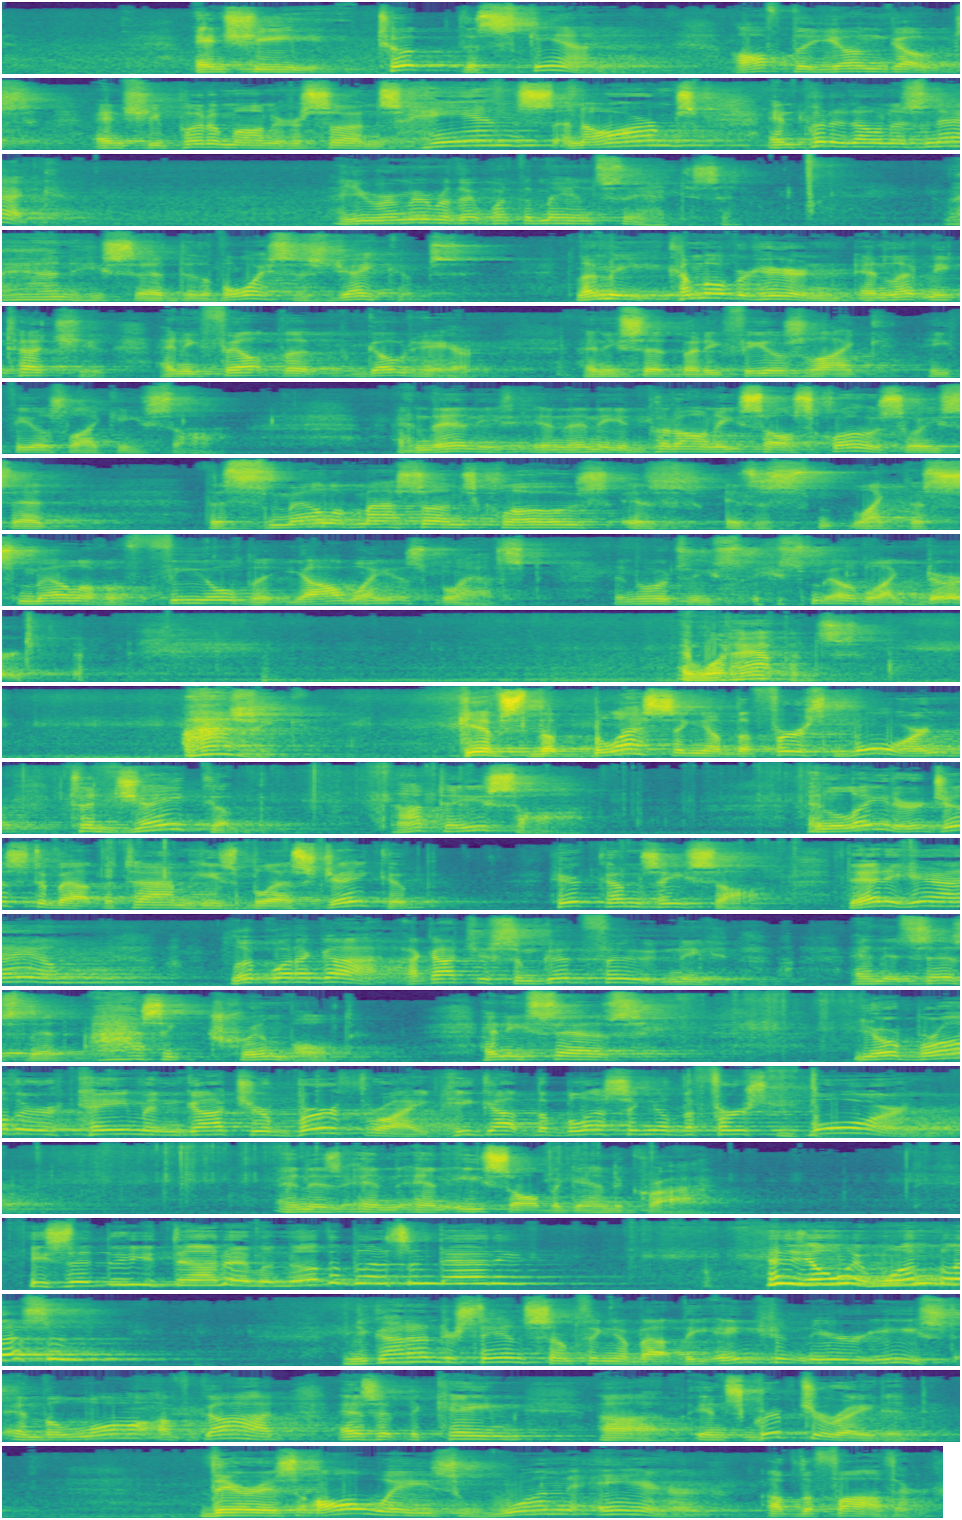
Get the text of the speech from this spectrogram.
And she took the skin off the young goats and she put them on her son's hands and arms and put it on his neck. And you remember that what the man said? He said, Man, he said, the voice is Jacob's. Let me come over here and, and let me touch you. And he felt the goat hair. And he said, But he feels like he feels like Esau. And then he and then he had put on Esau's clothes, so he said, The smell of my son's clothes is, is like the smell of a field that Yahweh has blessed. In other words, he, he smelled like dirt. and what happens? Isaac gives the blessing of the firstborn to Jacob, not to Esau. And later, just about the time he's blessed Jacob, here comes Esau. Daddy, here I am. Look what I got. I got you some good food. And, he, and it says that Isaac trembled. And he says, Your brother came and got your birthright. He got the blessing of the firstborn. And, his, and, and Esau began to cry. He said, Do you not have another blessing, Daddy? There's only one blessing. And you got to understand something about the ancient Near East and the law of God as it became uh, inscripturated. There is always one heir of the Father.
